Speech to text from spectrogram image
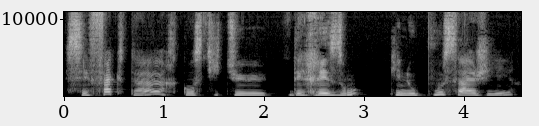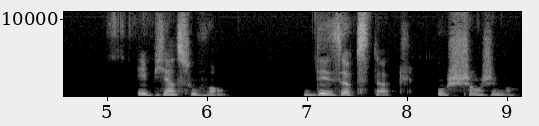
Ces facteurs constituent des raisons qui nous poussent à agir et bien souvent des obstacles au changement.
